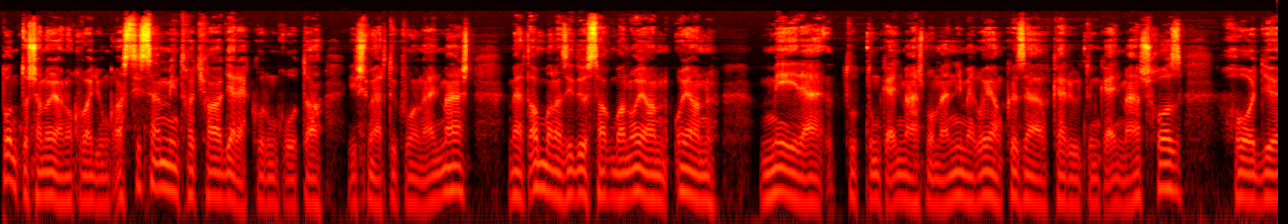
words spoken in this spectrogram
pontosan olyanok vagyunk, azt hiszem, mintha a gyerekkorunk óta ismertük volna egymást, mert abban az időszakban olyan, olyan mélyre tudtunk egymásba menni, meg olyan közel kerültünk egymáshoz, hogy,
